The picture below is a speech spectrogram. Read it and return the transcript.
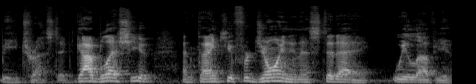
be trusted. God bless you and thank you for joining us today. We love you.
